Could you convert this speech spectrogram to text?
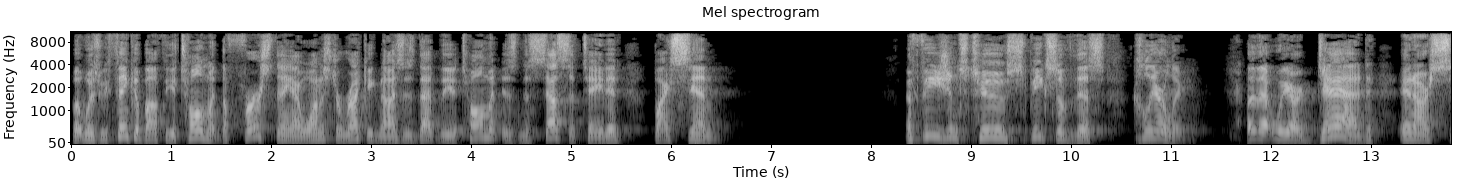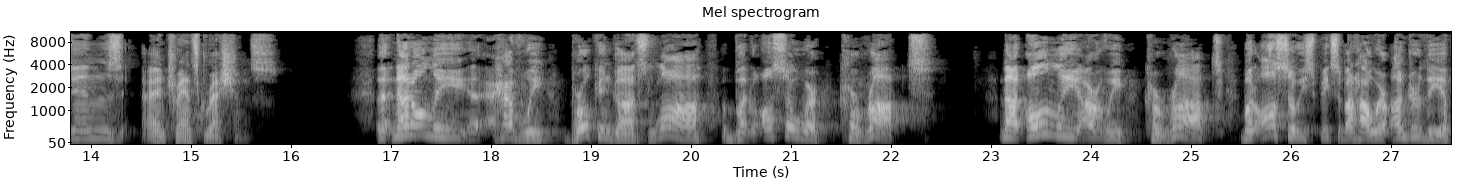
But as we think about the atonement, the first thing I want us to recognize is that the atonement is necessitated by sin. Ephesians 2 speaks of this clearly, that we are dead in our sins and transgressions. Not only have we broken God's law, but also we're corrupt. Not only are we corrupt, but also he speaks about how we're under the,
